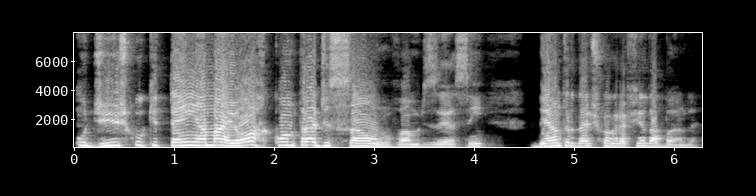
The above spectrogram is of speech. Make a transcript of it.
o disco que tem a maior contradição, vamos dizer assim, dentro da discografia da banda.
